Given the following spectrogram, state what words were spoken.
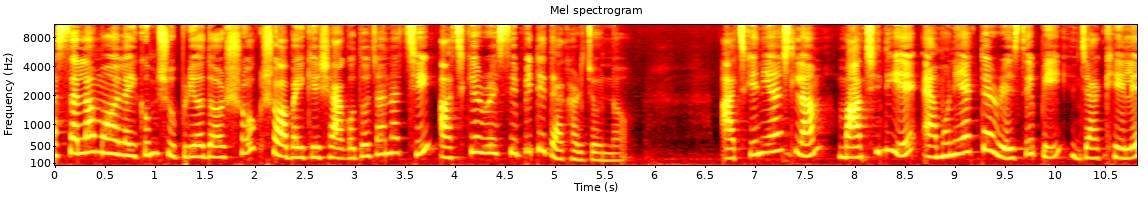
আসসালামু আলাইকুম, সুপ্রিয় দর্শক, সবাইকে স্বাগত জানাচ্ছি আজকের রেসিপিটি দেখার জন্য। আজকে নিয়ে আসলাম মাছ দিয়ে এমনই একটা রেসিপি যা খেলে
